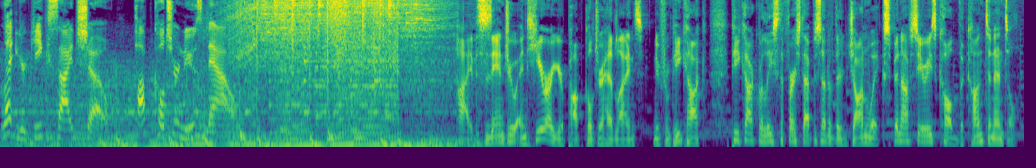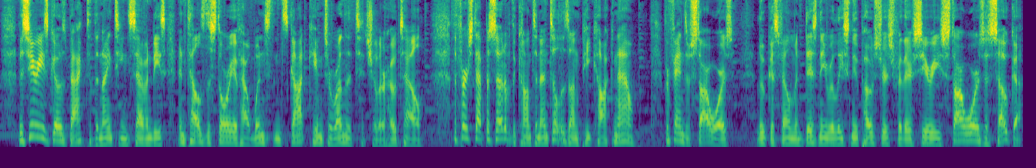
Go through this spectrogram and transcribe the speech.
Let your geek side show. Pop culture news now. Hi, this is Andrew, and here are your pop culture headlines. New from Peacock. Peacock released the first episode of their John Wick spin off series called The Continental. The series goes back to the 1970s and tells the story of how Winston Scott came to run the titular hotel. The first episode of The Continental is on Peacock now. For fans of Star Wars, Lucasfilm and Disney released new posters for their series Star Wars Ahsoka.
